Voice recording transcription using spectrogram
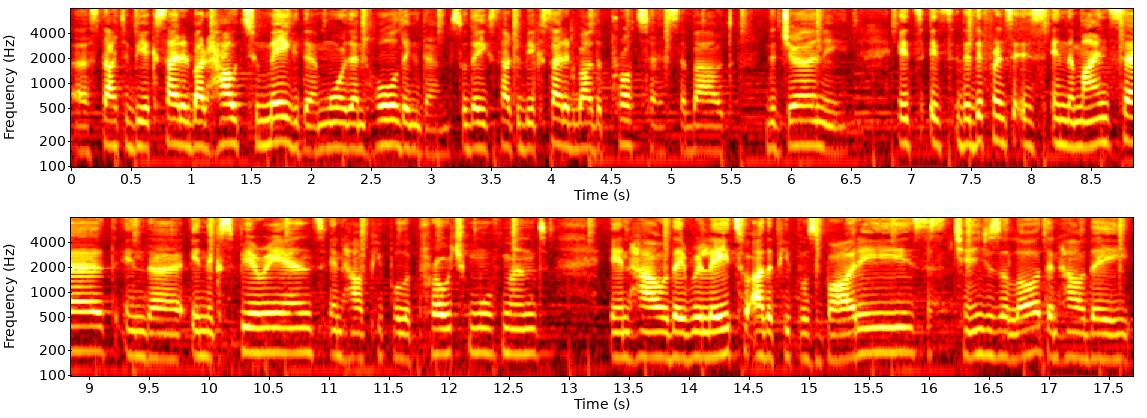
uh, start to be excited about how to make them more than holding them. So they start to be excited about the process, about the journey. It's, it's, the difference is in the mindset, in the in experience, in how people approach movement, in how they relate to other people's bodies. It changes a lot in how they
